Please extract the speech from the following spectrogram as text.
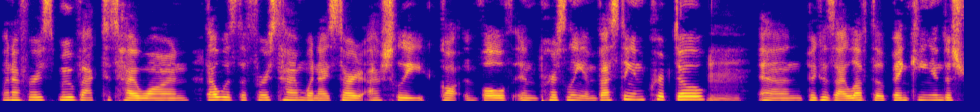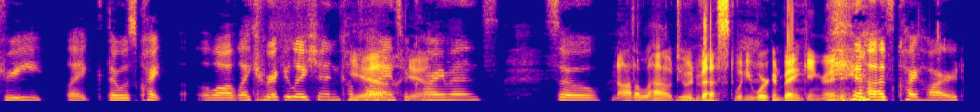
when I first moved back to Taiwan, that was the first time when I started actually got involved in personally investing in crypto. Mm, And because I left the banking industry, like there was quite a lot of like regulation, compliance yeah. requirements. So not allowed to invest when you work in banking, right? yeah, it's quite hard.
